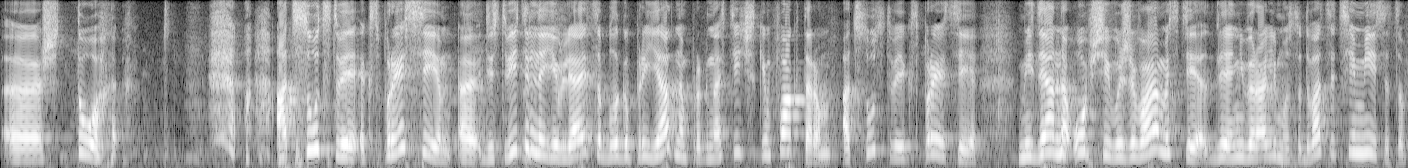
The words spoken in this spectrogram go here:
э, что отсутствие экспрессии э, действительно является благоприятным прогностическим фактором. Отсутствие экспрессии. Медиана общей выживаемости для неверолимуса 27 месяцев,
